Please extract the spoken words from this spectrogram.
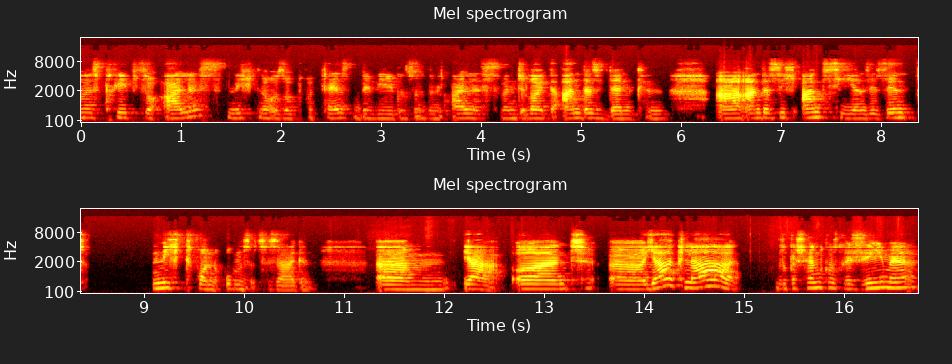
und es trifft so alles, nicht nur so Protestbewegung, sondern alles. Wenn die Leute anders denken, äh, anders sich anziehen, sie sind nicht von uns sozusagen. Ähm, ja, und äh, ja, klar, Lukaschenkos Regime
